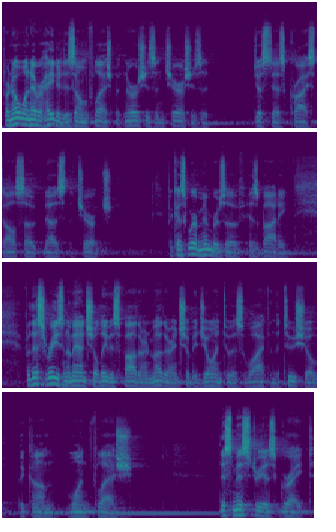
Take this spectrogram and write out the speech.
For no one ever hated his own flesh, but nourishes and cherishes it, just as Christ also does the church, because we're members of his body. For this reason, a man shall leave his father and mother and shall be joined to his wife, and the two shall become one flesh. This mystery is great,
